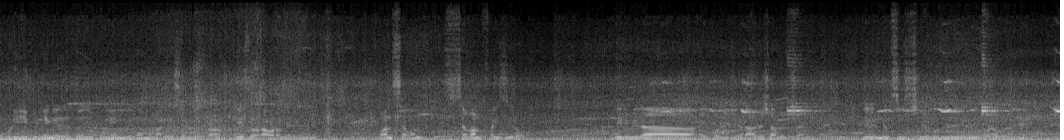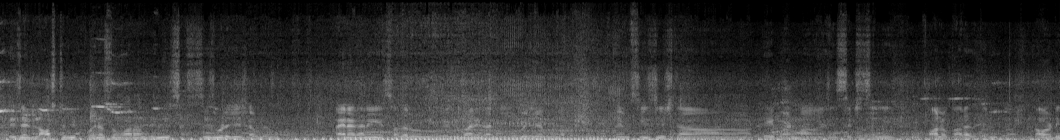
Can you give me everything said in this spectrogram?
ఇప్పుడు ఈ బిల్డింగ్ ఏదైతే ఈ బిల్డింగ్ మీద మన రీసెంట్గా కేసు రావడం జరిగింది. One seven seven five zero. దీని మీద హైకోర్టు నుంచి ఇక్కడ ఆదేశాలు వచ్చాయి. దీన్ని ఎందుకు సీజ్ చేయకూడదు ఏమీ కూడకూడదు రీసెంట్ లాస్ట్ వీక్ పోయిన సోమవారం దీన్ని సీజ్ కూడా చేశాం మేము. అయినా కానీ సదరు యజమాని దాన్ని ఓపెన్ చేయకుండా మేము సీజ్ చేసిన టేప్ అండ్ మా ఇన్స్ట్రక్షన్స్ అన్ని ఫాలో కాలేదు. కాబట్టి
